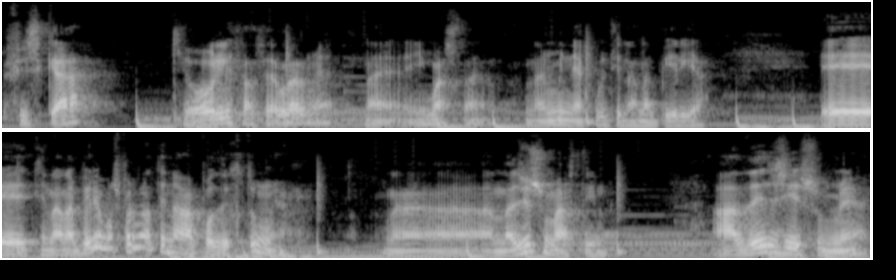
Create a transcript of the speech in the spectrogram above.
Φυσικά και όλοι θα θέλαμε να, είμαστε, να μην έχουμε την αναπηρία. Ε, την αναπηρία όμως πρέπει να την αποδεχτούμε, να, να ζήσουμε αυτήν. Αν δεν ζήσουμε,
